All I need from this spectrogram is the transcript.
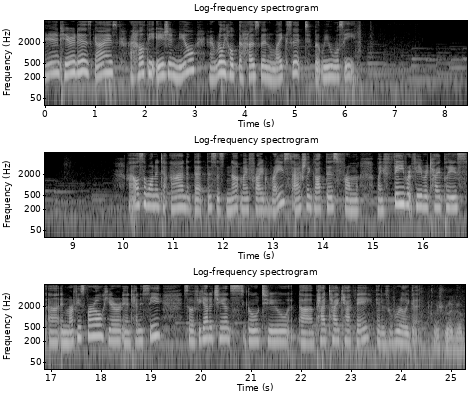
And here it is, guys, a healthy Asian meal. And I really hope the husband likes it, but we will see. I also wanted to add that this is not my fried rice. I actually got this from my favorite, favorite Thai place uh, in Murfreesboro here in Tennessee. So if you got a chance, go to uh, Pad Thai Cafe. It is really good. It's really good.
